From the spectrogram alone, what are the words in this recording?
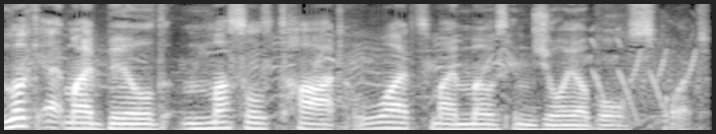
Look at my build, muscles taut. What's my most enjoyable sport?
